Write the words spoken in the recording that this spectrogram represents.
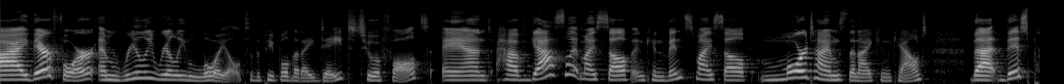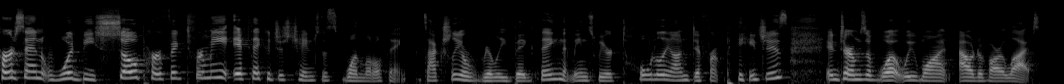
I therefore am really, really loyal to the people that I date to a fault and have gaslit myself and convinced myself more times than I can count that this person would be so perfect for me if they could just change this one little thing. It's actually a really big thing that means we are totally on different pages in terms of what we want out of our lives.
